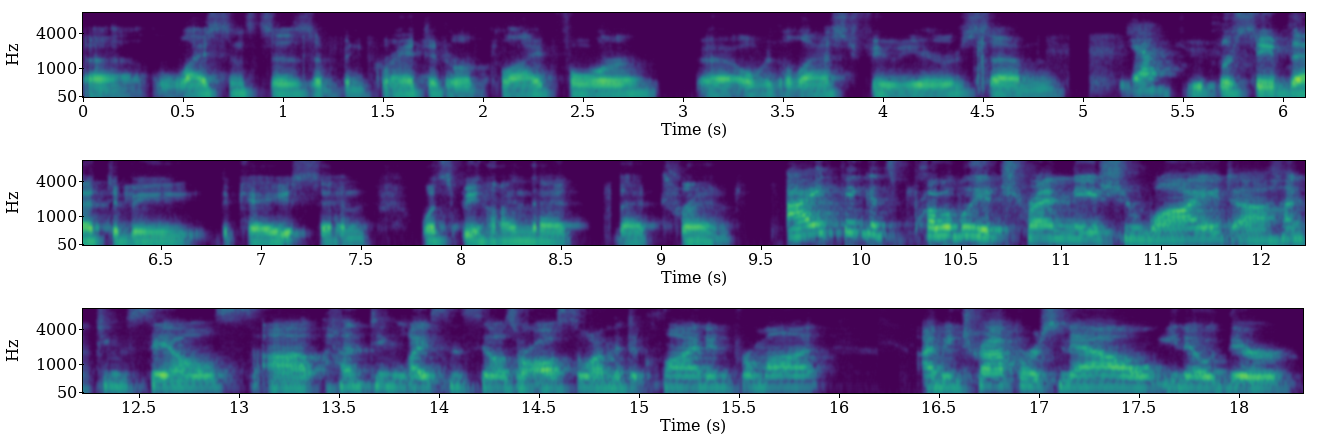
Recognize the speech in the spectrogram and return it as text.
uh, licenses have been granted or applied for uh, over the last few years. Um, yeah. Do you perceive that to be the case, and what's behind that that trend? I think it's probably a trend nationwide. Uh, hunting sales, uh, hunting license sales are also on the decline in Vermont. I mean, trappers now, you know, they're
